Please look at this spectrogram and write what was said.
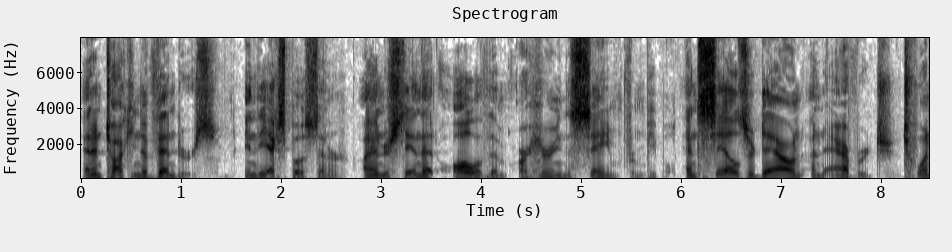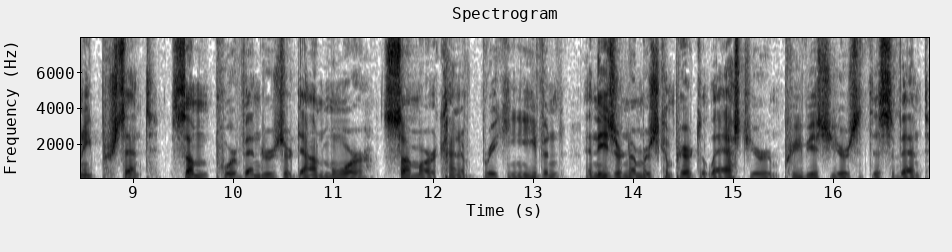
And in talking to vendors in the expo center, I understand that all of them are hearing the same from people. And sales are down an average 20%. Some poor vendors are down more, some are kind of breaking even. And these are numbers compared to last year and previous years at this event.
